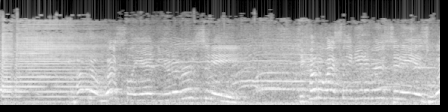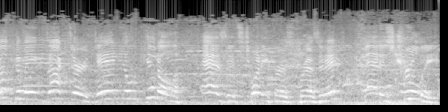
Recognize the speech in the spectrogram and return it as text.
Dakota Wesleyan University. Dakota Wesleyan University is welcoming Dr. Daniel Kittle as its 21st president. That is truly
